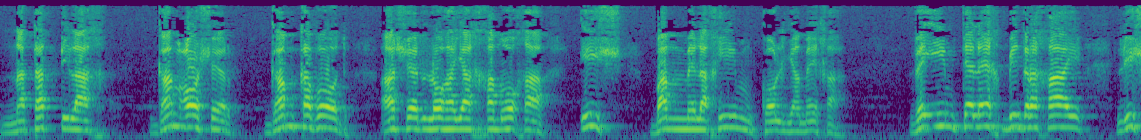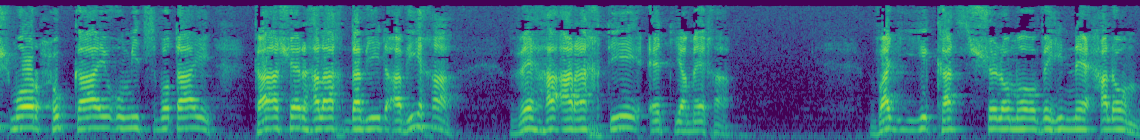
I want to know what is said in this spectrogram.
נתתי לך, גם עושר, גם כבוד, אשר לא היה כמוך, איש במלכים כל ימיך. ואם תלך בדרכי לשמור חוקי ומצוותי, כאשר הלך דוד אביך, והארכתי את ימיך. ויקץ שלמה והנה חלום,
